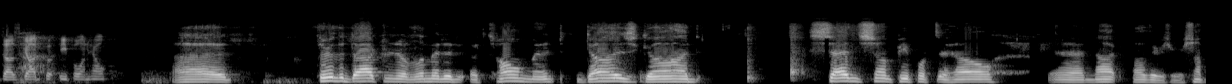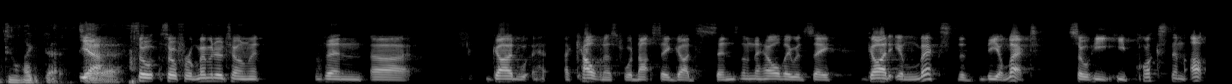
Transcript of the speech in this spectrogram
Does God put people in hell? Uh, through the doctrine of limited atonement, does God send some people to hell and not others, or something like that? Yeah. So, so for limited atonement, then uh, God, a Calvinist would not say God sends them to hell. They would say God elects the, the elect. So he he plucks them up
